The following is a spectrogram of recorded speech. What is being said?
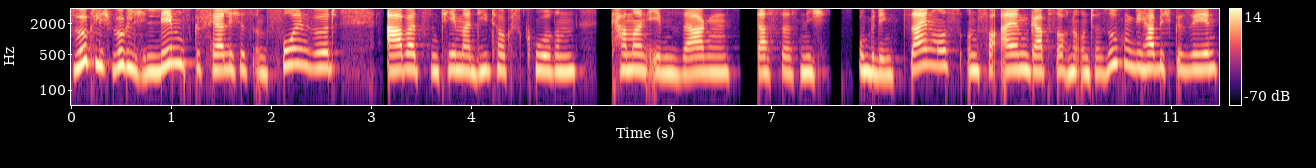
wirklich, wirklich lebensgefährliches empfohlen wird. Aber zum Thema Detox-Kuren kann man eben sagen, dass das nicht unbedingt sein muss. Und vor allem gab es auch eine Untersuchung, die habe ich gesehen,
